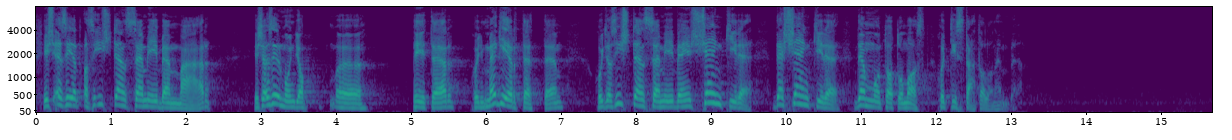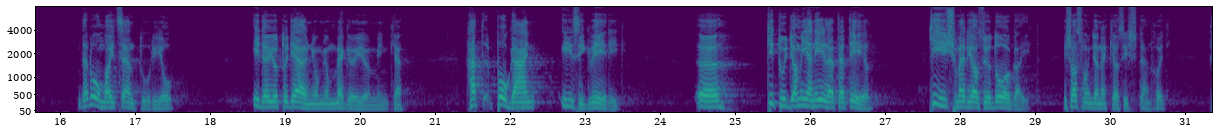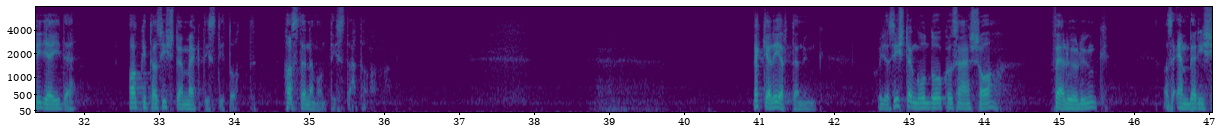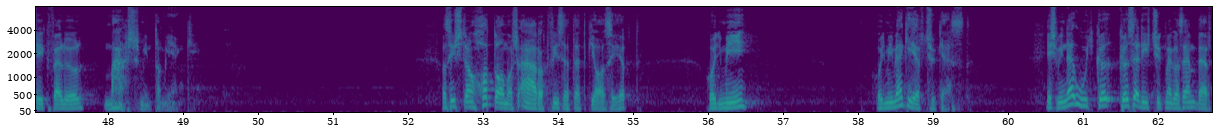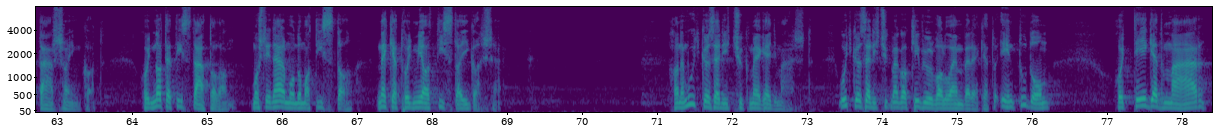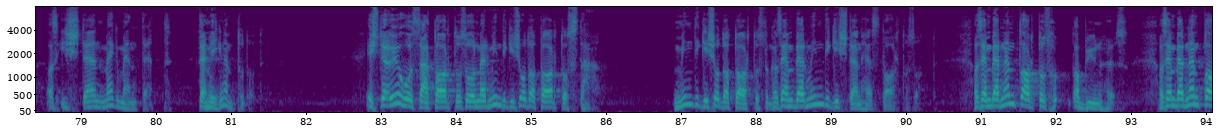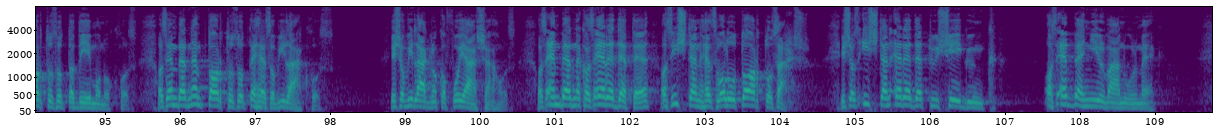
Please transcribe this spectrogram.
És ezért az Isten szemében már, és ezért mondja Péter, hogy megértettem, hogy az Isten szemében én senkire, de senkire nem mondhatom azt, hogy tisztátalan ember. De római centúrió ide jött, hogy elnyomjon, megöljön minket. Hát pogány, ízig, vérig. Ö, ki tudja, milyen életet él? Ki ismeri az ő dolgait? És azt mondja neki az Isten, hogy figyelj ide, akit az Isten megtisztított, azt te nem mond tisztátalannak. Meg kell értenünk, hogy az Isten gondolkozása felőlünk, az emberiség felől más, mint a miénké. Az Isten hatalmas árat fizetett ki azért, hogy mi, hogy mi megértsük ezt. És mi ne úgy közelítsük meg az embertársainkat, hogy na te tisztátalan, most én elmondom a tiszta, neked, hogy mi a tiszta igazság. Hanem úgy közelítsük meg egymást. Úgy közelítsük meg a kívülvaló embereket. Én tudom, hogy téged már az Isten megmentett. Te még nem tudod. És te ő hozzá tartozol, mert mindig is oda tartoztál. Mindig is oda tartoztunk. Az ember mindig Istenhez tartozott. Az ember nem tartozott a bűnhöz. Az ember nem tartozott a démonokhoz. Az ember nem tartozott ehhez a világhoz. És a világnak a folyásához. Az embernek az eredete az Istenhez való tartozás. És az Isten eredetűségünk az ebben nyilvánul meg.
